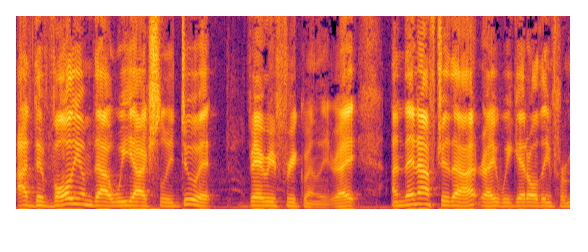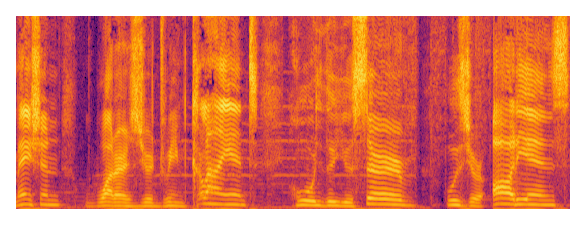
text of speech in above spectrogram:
at the volume that we actually do it very frequently, right? And then after that, right, we get all the information. What is your dream client? Who do you serve? Who's your audience?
